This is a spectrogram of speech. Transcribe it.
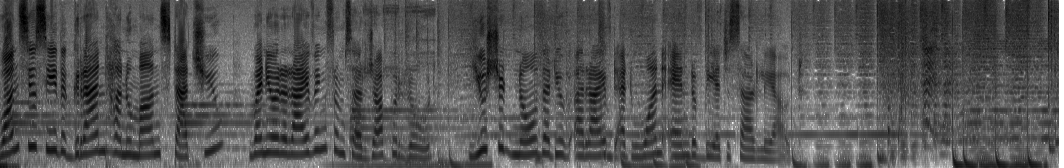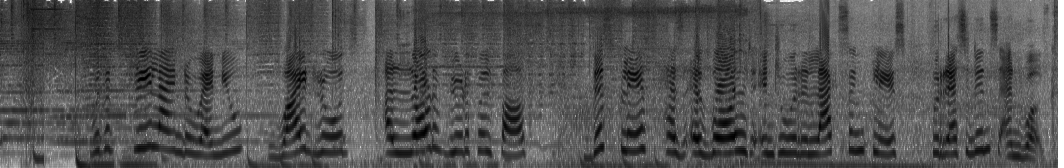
Once you see the grand Hanuman statue, when you're arriving from Sarjapur Road, you should know that you've arrived at one end of the HSR layout. With its tree-lined avenue, wide roads, a lot of beautiful parks, this place has evolved into a relaxing place for residents and work.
